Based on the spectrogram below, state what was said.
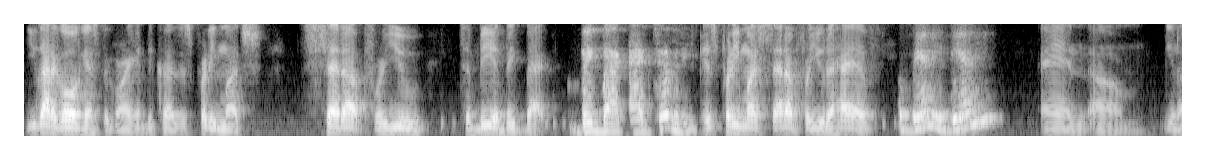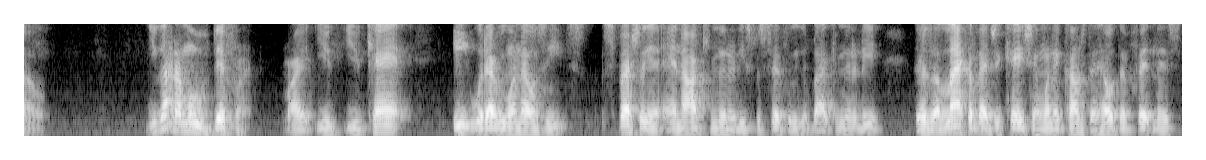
you got to go against the grain because it's pretty much set up for you to be a big back. Big back activity. It's pretty much set up for you to have Belly, belly. And um, you know, you got to move different, right? You you can't eat what everyone else eats, especially in, our community, specifically the black community. There's a lack of education when it comes to health and fitness,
